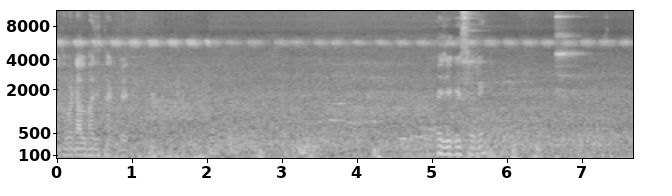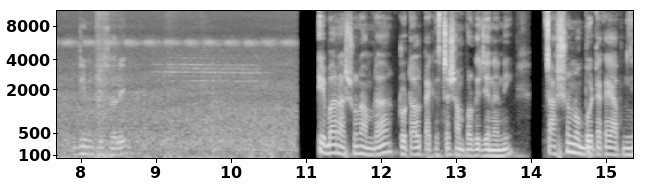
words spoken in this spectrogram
অথবা ডাল ভাজি থাকবে। যে খিচুড়ি ডিম খিচুড়ি এবার আসুন আমরা টোটাল প্যাকেজটা সম্পর্কে জেনে নিই। চারশো নব্বই টাকায় আপনি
